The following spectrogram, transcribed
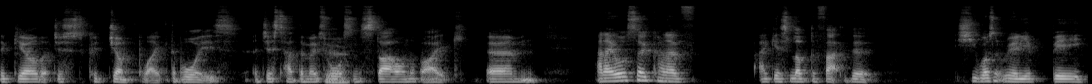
the girl that just could jump like the boys and just had the most yeah. awesome style on the bike. Um, and I also kind of, I guess, loved the fact that she wasn't really a big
